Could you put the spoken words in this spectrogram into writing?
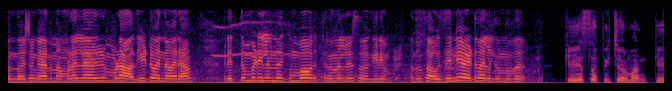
സന്തോഷം. കാരണം നമ്മളെല്ലാവരും ഇവിടെ ആദ്യമായിട്ട് തന്നെ വരാം ഒരു എത്തും പിടിയിൽ നിൽക്കുമ്പോൾ ഇത്ര നല്ലൊരു സൗകര്യം അതും സൗജന്യമായിട്ട് നൽകുന്നത്. K S F E chairman K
